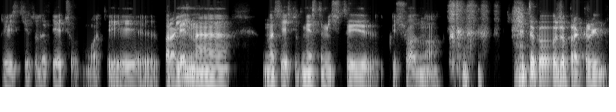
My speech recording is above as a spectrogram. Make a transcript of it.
привезти туда Петю, вот. И параллельно у нас есть тут место мечты еще одно, только уже про Крым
